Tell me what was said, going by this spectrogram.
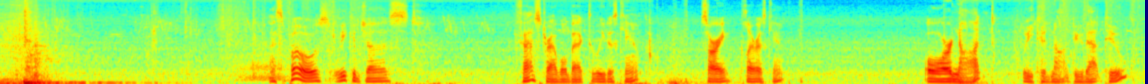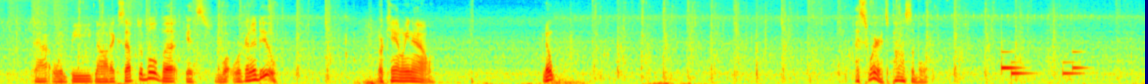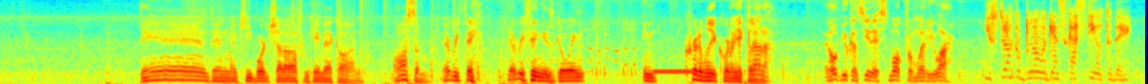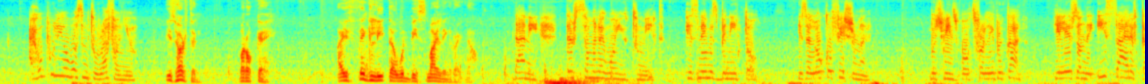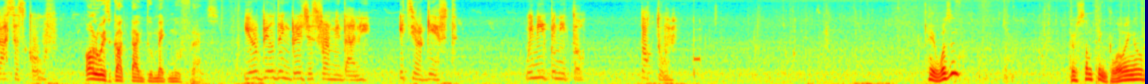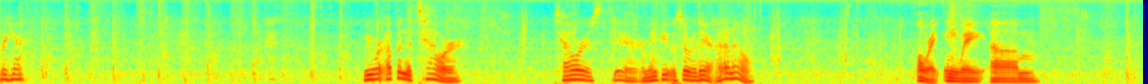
I suppose we could just fast travel back to Lita's camp. Sorry, Clara's camp. Or not. We could not do that too. That would be not acceptable, but it's what we're going to do. Or can we now? Nope. I swear it's possible. And then my keyboard shut off and came back on. Awesome. Everything everything is going incredibly according Oye, to plan. Clara, I hope you can see the smoke from where you are. You struck a blow against Castillo today. I hope Julio wasn't too rough on you. He's hurting, but okay. I think Lita would be smiling right now. Danny, there's someone I want you to meet. His name is Benito. He's a local fisherman, which means boats for Libertad. He lives on the east side of Casas Cove. Always got time to make new friends. You're building bridges for me, Danny. It's your gift. We need Benito. Talk to him. Hey, wasn't there something glowing over here? We were up in the tower. Tower is there, or maybe it was over there. I don't know. Alright, anyway, um,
